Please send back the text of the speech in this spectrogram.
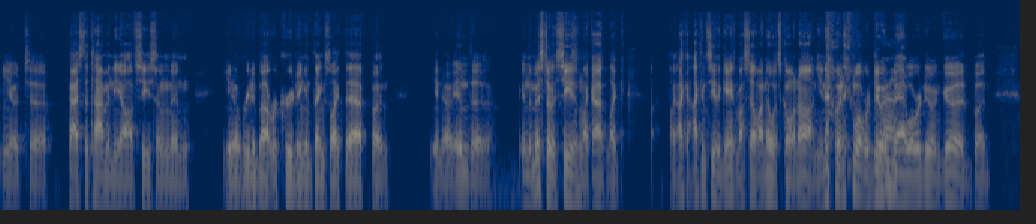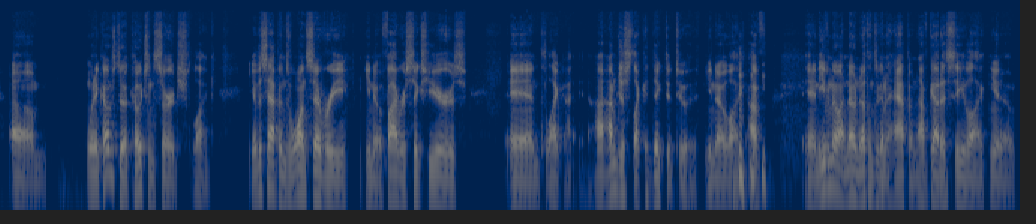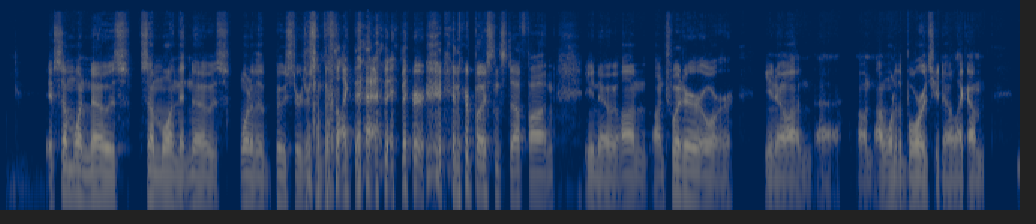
you know to pass the time in the off season and you know read about recruiting and things like that but you know in the in the midst of a season like i like like i, ca- I can see the games myself i know what's going on you know and what we're doing Right. bad what we're doing good but um when it comes to a coaching search like you know this happens once every you know five or six years and like I, i'm just like addicted to it you know like i've and even though i know nothing's going to happen i've got to see like you know if someone knows someone that knows one of the boosters or something like that and they're and they're posting stuff on you know on on twitter or you know on uh on on one of the boards you know like i'm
